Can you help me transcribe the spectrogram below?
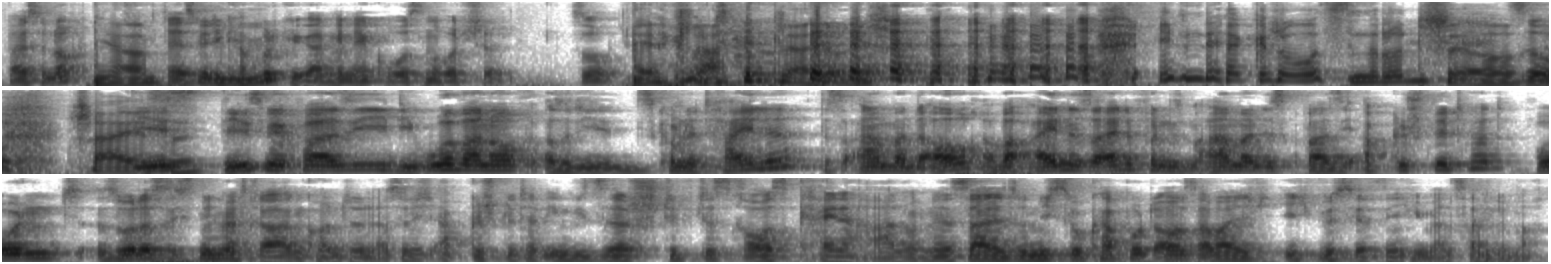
weißt du noch? Ja. Da ist mir die mhm. kaputt gegangen in der großen Rutsche. So. Ja, klar, klar, logisch. Großen Rutsche auch. So. Scheiße. Die ist, die ist mir quasi, die Uhr war noch, also die, das komplette Teile, das Armband auch, aber eine Seite von diesem Armband ist quasi abgesplittert und so, dass ich es nicht mehr tragen konnte. Also nicht abgesplittert, irgendwie dieser Stift ist raus, keine Ahnung. Es sah also nicht so kaputt aus, aber ich, ich wüsste jetzt nicht, wie man Zeile macht.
